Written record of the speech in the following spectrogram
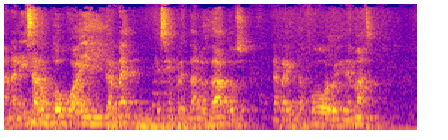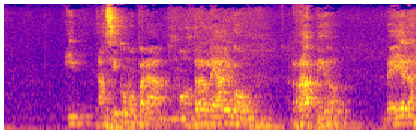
analizar un poco ahí en internet, que siempre están los datos, la revista Forbes y demás. Y así como para mostrarle algo rápido, veía las,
